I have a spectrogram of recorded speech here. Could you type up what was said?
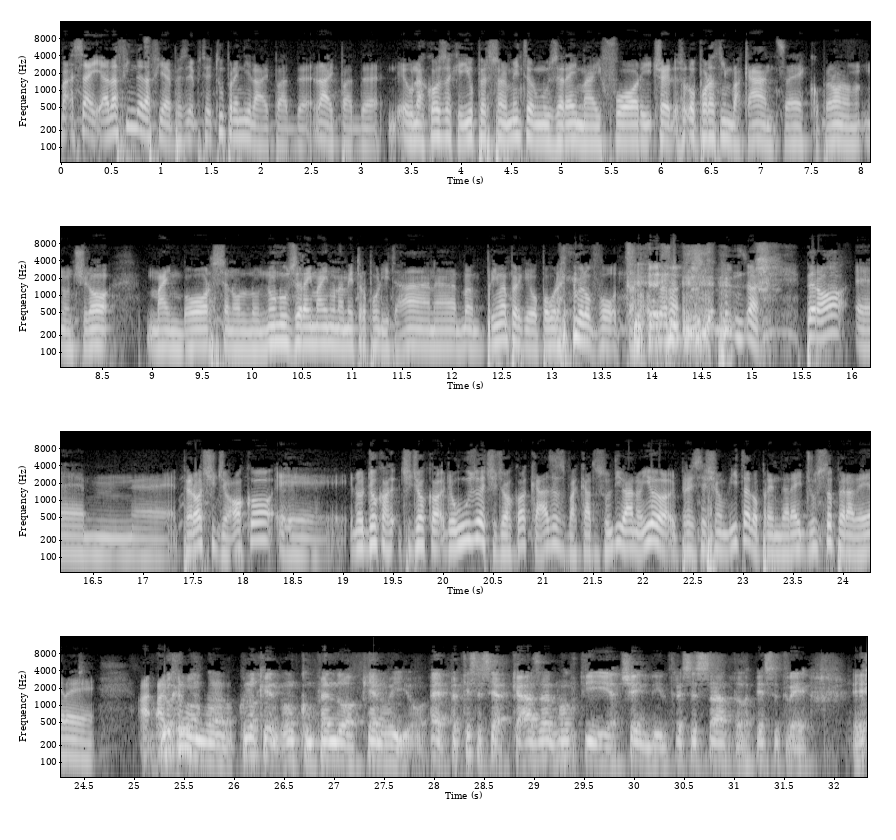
Ma sai, alla fine della fiera, per esempio, se tu prendi l'iPad, l'iPad è una cosa che io personalmente non userei mai fuori, cioè l'ho portato in vacanza, ecco, però non, non ce l'ho mai in borsa, non, non, userei mai in una metropolitana, prima perché ho paura che me lo fottano, però, però, ehm, eh, però, ci gioco e lo, gioco, ci gioco, lo uso e ci gioco a casa svaccato sul divano. Io il PlayStation Vita lo prenderei giusto per avere quello, che non, quello, che non, comprendo appieno io è perché se sei a casa non ti accendi il 360, la PS3 e,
